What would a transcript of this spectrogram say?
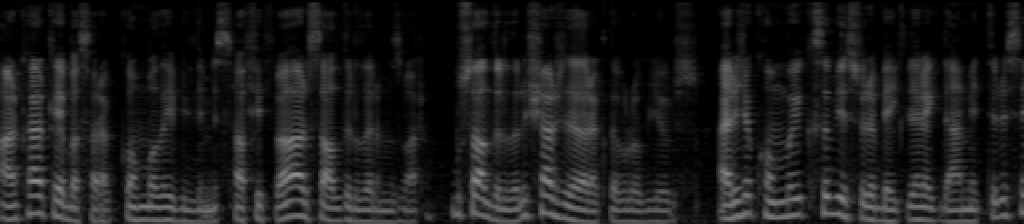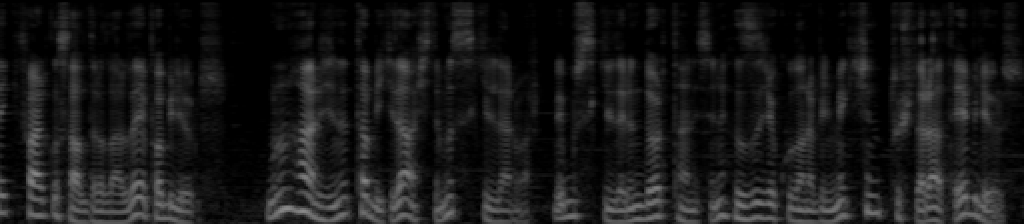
Arka arkaya basarak kombalayabildiğimiz hafif ve ağır saldırılarımız var. Bu saldırıları şarj ederek de vurabiliyoruz. Ayrıca komboyu kısa bir süre bekleyerek devam ettirirsek farklı saldırılar da yapabiliyoruz. Bunun haricinde tabii ki de açtığımız skill'ler var ve bu skill'lerin 4 tanesini hızlıca kullanabilmek için tuşlara atayabiliyoruz.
